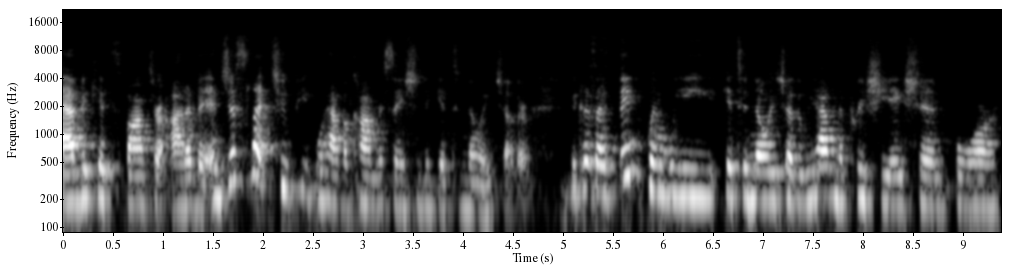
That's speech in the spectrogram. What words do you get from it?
advocate, sponsor out of it, and just let two people have a conversation to get to know each other. Because I think when we get to know each other, we have an appreciation for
